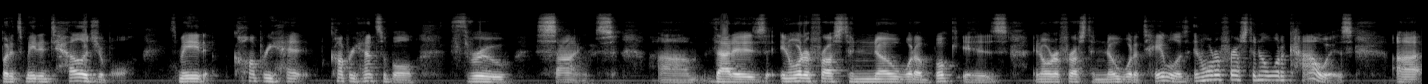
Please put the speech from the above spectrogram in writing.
but it's made intelligible. It's made comprehensible through signs. Um, that is, in order for us to know what a book is, in order for us to know what a table is, in order for us to know what a cow is, uh,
